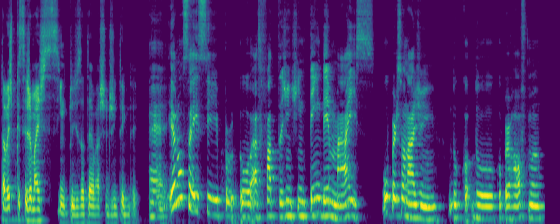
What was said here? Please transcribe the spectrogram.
Talvez porque seja mais simples, até eu acho, de entender. É, eu não sei se por, o fato da gente entender mais o personagem do, do Cooper Hoffman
